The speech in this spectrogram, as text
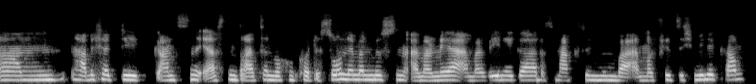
ähm, habe ich halt die ganzen ersten 13 Wochen Cortison nehmen müssen, einmal mehr, einmal weniger. Das Maximum war einmal 40 Milligramm.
